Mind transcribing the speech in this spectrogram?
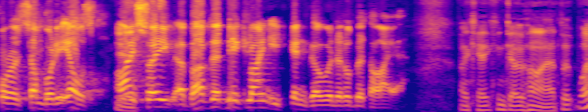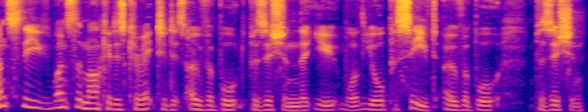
for somebody else. Yes. I say above that neckline, it can go a little bit higher. Okay, it can go higher, but once the once the market has corrected its overbought position, that you well your perceived overbought position,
